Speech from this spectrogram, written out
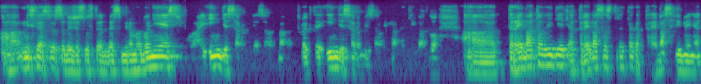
a myslia si o sebe, že sú stred vesmírom, lebo nie sú. Aj inde sa robia zaujímavé projekty, inde sa robí zaujímavé divadlo. A treba to vidieť a treba sa stretať a treba si vymieňať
